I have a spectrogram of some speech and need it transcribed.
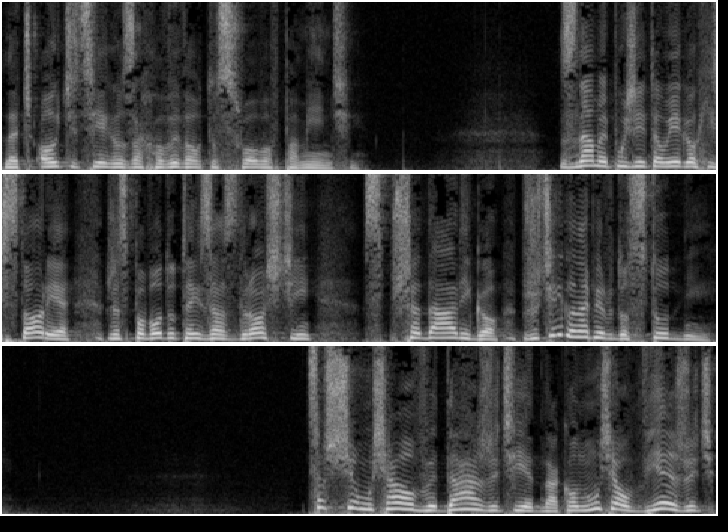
lecz ojciec jego zachowywał to słowo w pamięci. Znamy później tą jego historię, że z powodu tej zazdrości sprzedali go, wrzucili go najpierw do studni. Coś się musiało wydarzyć jednak. On musiał wierzyć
